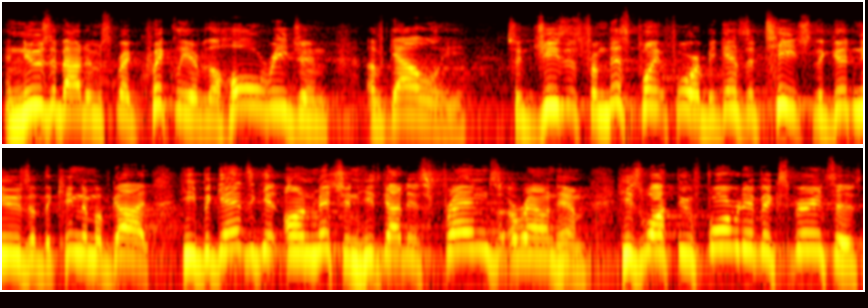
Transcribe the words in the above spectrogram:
And news about him spread quickly over the whole region of Galilee. So Jesus, from this point forward, begins to teach the good news of the kingdom of God. He begins to get on mission. He's got his friends around him. He's walked through formative experiences,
